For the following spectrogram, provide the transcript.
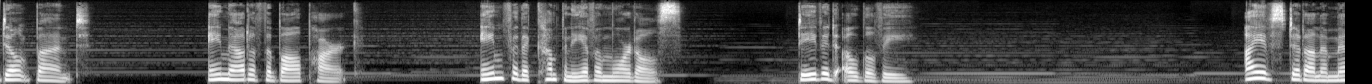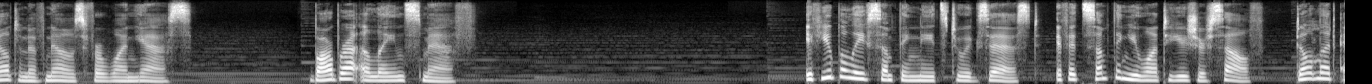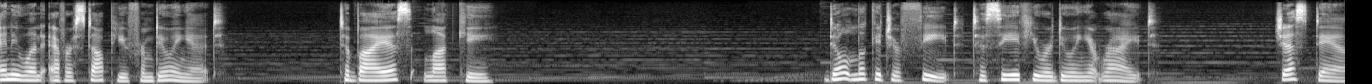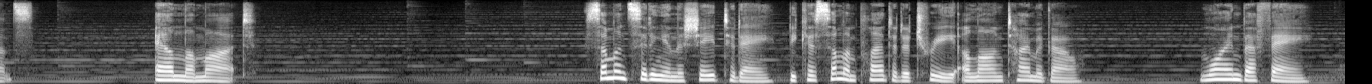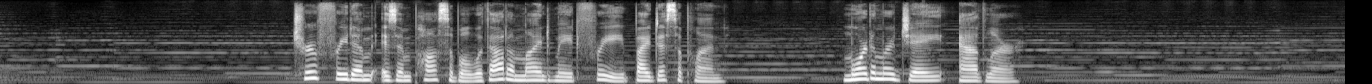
Don't bunt. Aim out of the ballpark. Aim for the company of immortals. David Ogilvy. I have stood on a mountain of no's for one yes. Barbara Elaine Smith. If you believe something needs to exist, if it's something you want to use yourself, don't let anyone ever stop you from doing it. Tobias Lutke. Don't look at your feet to see if you are doing it right. Just dance. Anne Lamott. Someone sitting in the shade today because someone planted a tree a long time ago. Warren Buffett. True freedom is impossible without a mind made free by discipline. Mortimer J. Adler.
